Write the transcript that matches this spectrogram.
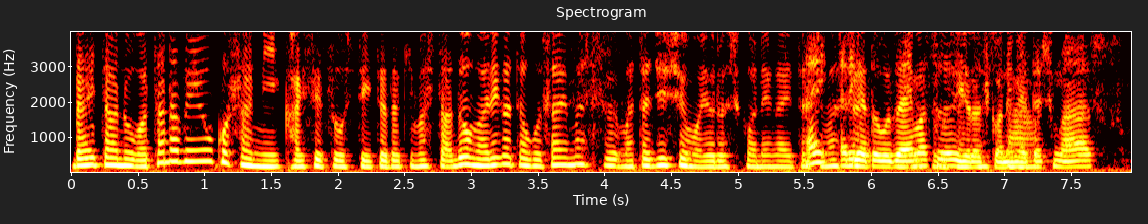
ライターの渡辺陽子さんに解説をしていただきました。どうもありがとうございます。また次週もよろしくお願いいたします。はい、ありがとうございます。よろしくお願いいたします。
